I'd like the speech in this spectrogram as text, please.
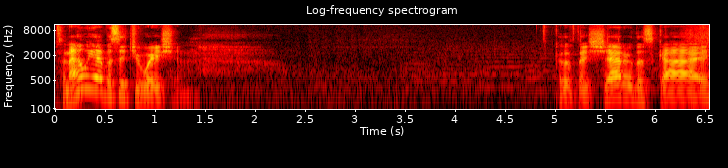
So now we have a situation. Because if they shatter the sky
